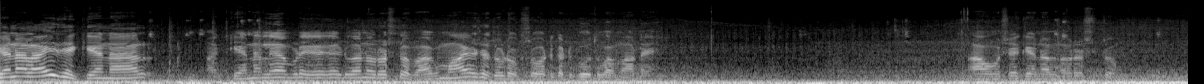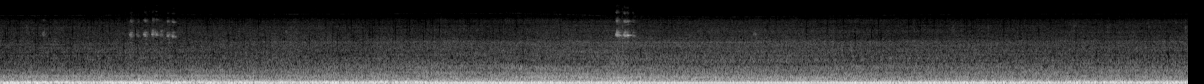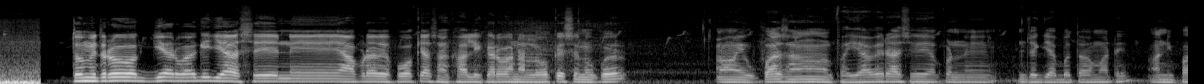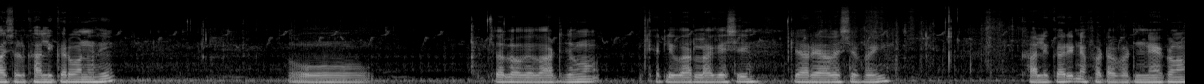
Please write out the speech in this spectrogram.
કેનાલ આવી છે, કેનાલ. આ કેનાલે આપણે એડવાનો રસ્તો ભાગમાં આવ્યો છે, થોડોક શોર્ટકટ ગોતવા માટે. આવો છે કેનાલનો રસ્તો. તો મિત્રો અગિયાર વાગી ગયા છે ને આપણે હવે પહોંચ્યા છે ખાલી કરવાના લોકેશન ઉપર. ઉપાસના ભાઈ આવેલા છે આપણને જગ્યા બતાવવા માટે. આની પાછળ ખાલી કરવાનું છે. તો ચલો હવે વાટ જમો કેટલી વાર લાગે છે, ક્યારે આવે છે ભાઈ. ખાલી કરીને ફટાફટ નીકળો.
